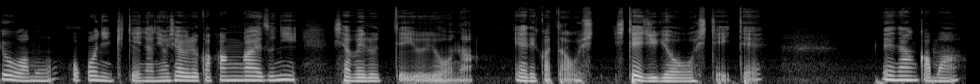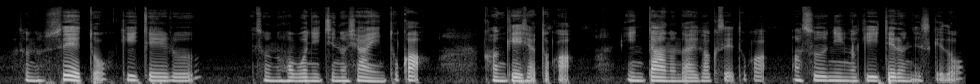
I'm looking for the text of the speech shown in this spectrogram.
今日はもうここに来て何を喋るか考えずに喋るっていうようなやり方をして授業をしていて、で、なんかまあ、その生徒、聞いている、そのほぼ日の社員とか、関係者とか、インターンの大学生とか、まあ数人が聞いてるんですけど、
